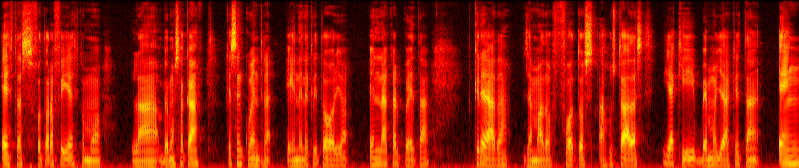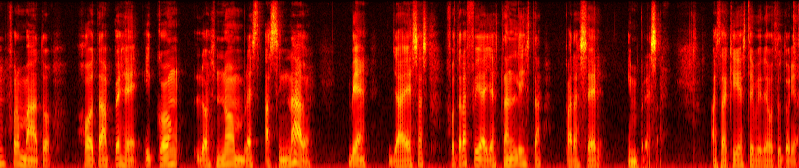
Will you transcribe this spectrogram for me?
estas fotografías como la vemos acá que se encuentra en el escritorio en la carpeta creada llamado fotos ajustadas y aquí vemos ya que están en formato JPG y con los nombres asignados. Bien, ya esas fotografías ya están listas para ser impresas. Hasta aquí este video tutorial.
